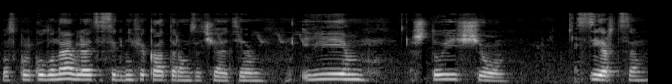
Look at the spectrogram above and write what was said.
поскольку Луна является сигнификатором зачатия. И что еще? Сердце.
